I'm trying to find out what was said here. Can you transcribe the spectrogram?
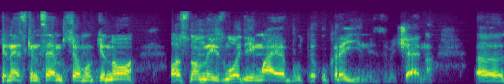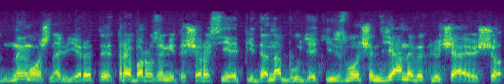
кінець кінцем цьому кіно. Основний злодій має бути українець, звичайно. Е, Не можна вірити. Треба розуміти, що Росія піде на будь-який злочин. Я не виключаю, що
